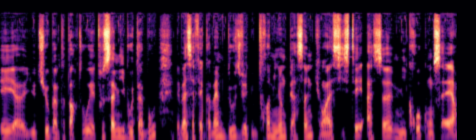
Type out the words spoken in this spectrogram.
et YouTube un peu partout, et tout ça mis bout à bout, et eh ben, ça fait quand même 12,3 millions de personnes qui ont assisté à ce micro-concert.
